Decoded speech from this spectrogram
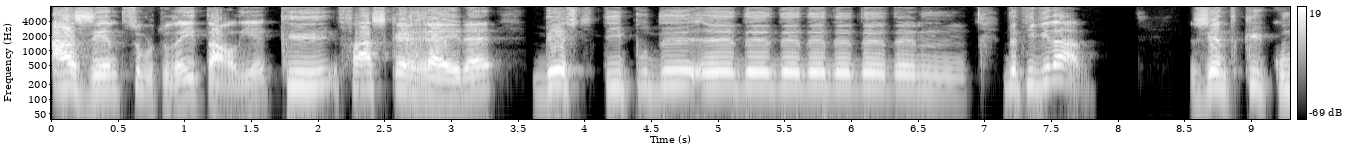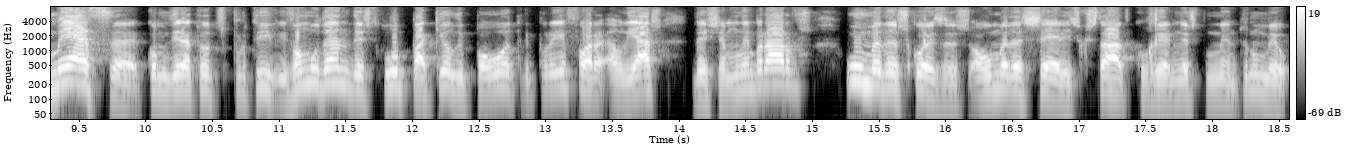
há gente, sobretudo em Itália, que faz carreira deste tipo de, de, de, de, de atividade gente que começa como diretor desportivo e vão mudando deste clube para aquele e para o outro e por aí fora. Aliás, deixem-me lembrar-vos, uma das coisas, ou uma das séries que está a decorrer neste momento no meu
